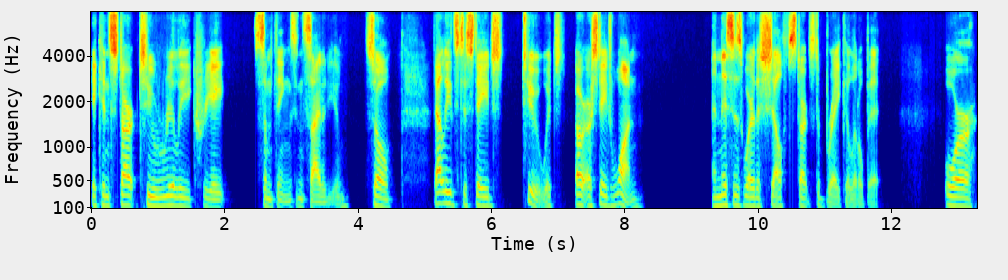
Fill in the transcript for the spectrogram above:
it can start to really create some things inside of you. So that leads to stage two which or, or stage one. And this is where the shelf starts to break a little bit. Or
